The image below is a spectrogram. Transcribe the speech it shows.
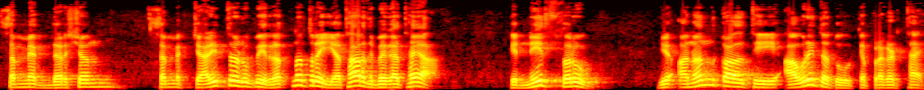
સમ્યક દર્શન, સમ્યક ચારિત્ર રૂપી રત્નત્રય યથાર્થ ભેગા થયા કે નિજ સ્વરૂપ જે અનંતકાળથી આવરિત હતું તે પ્રગટ થાય.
